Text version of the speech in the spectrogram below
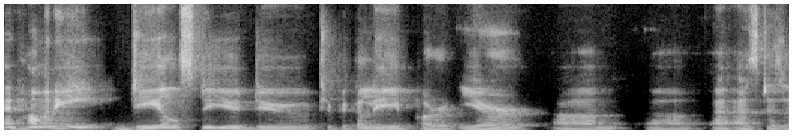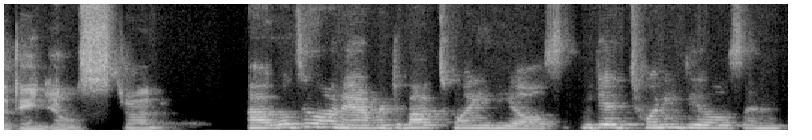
And how many deals do you do typically per year um, uh, as Desert Angels, Joanne? Uh, we'll do on average about 20 deals. We did 20 deals in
